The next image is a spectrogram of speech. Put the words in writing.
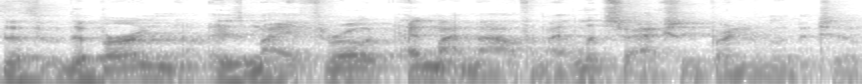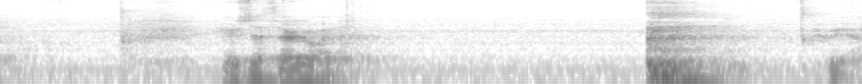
The, the burn is my throat and my mouth, and my lips are actually burning a little bit too. Here's the third one. Here we go.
